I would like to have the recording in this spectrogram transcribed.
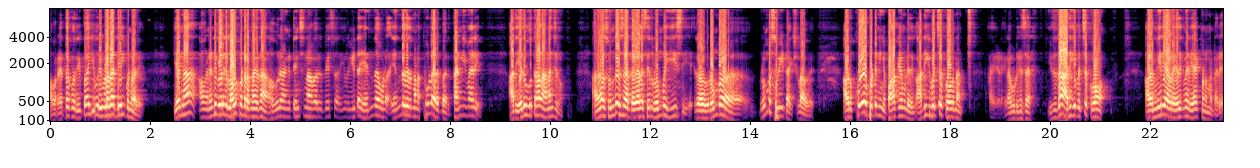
அவர் ரத்த கொதிப்பா இவர் இவ்வளோதான் டீல் பண்ணுவார். ஏன்னா அவங்க ரெண்டு பேருக்கு லவ் பண்ணுற மாதிரி தான். அவர் அங்கே டென்ஷன் ஆவார் பேசுவார் இவர்கிட்ட எந்த உண- எந்த விதமான கூலாக இருப்பார்? தண்ணி மாதிரி. அது எது ஊத்துனாலும் அணைஞ்சிரும். அதனால சுந்தர் சார்ட்ட வேலை செய்யறது ரொம்ப ஈஸி ரொம்ப ரொம்ப ஸ்வீட் ஆக்சுவலாக அவர். அவர் கோவப்பட்டு நீங்கள் பார்க்கவே முடியாது. அதிகபட்ச கோவம் தான். அது விடுங்க சார் இதுதான் அதிகபட்ச கோவம். அதை மீறி அவர் எதுக்குமே ரியாக்ட் பண்ண மாட்டார்.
